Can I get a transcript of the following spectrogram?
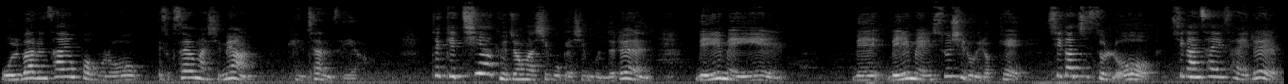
올바른 사용법으로 계속 사용하시면 괜찮으세요. 특히 치아 교정하시고 계신 분들은 매일매일 매, 매일매일 수시로 이렇게 시간 칫솔로 시간 사이사이를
